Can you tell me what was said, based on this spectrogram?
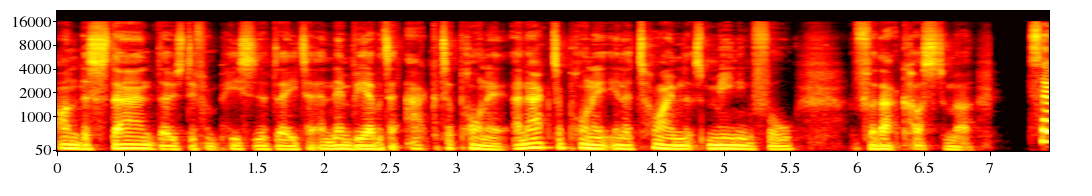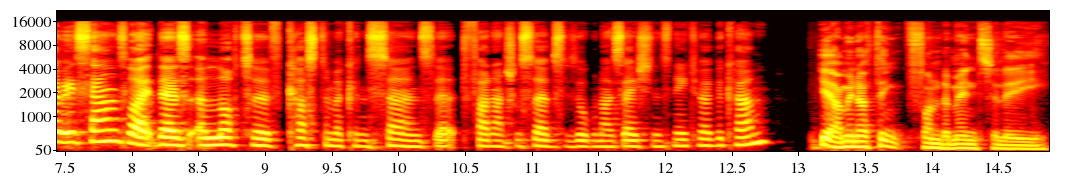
understand those different pieces of data and then be able to act upon it and act upon it in a time that's meaningful for that customer. So it sounds like there's a lot of customer concerns that financial services organizations need to overcome. Yeah, I mean, I think fundamentally,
